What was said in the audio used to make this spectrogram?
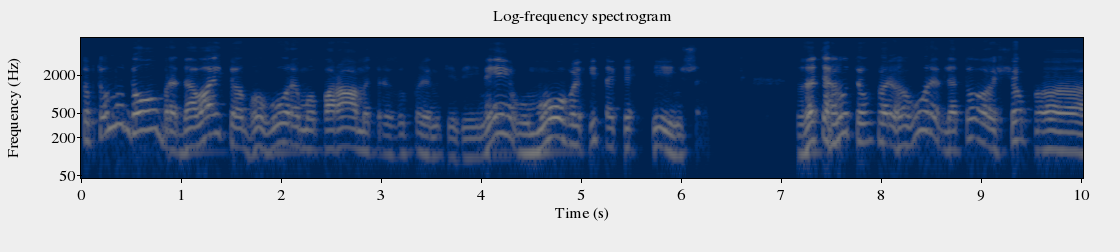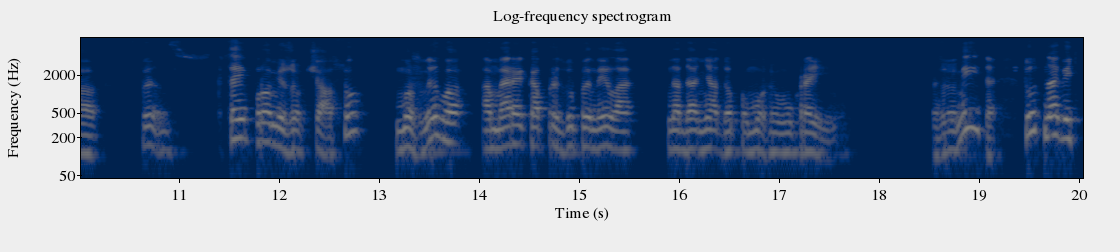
Тобто, ну добре, давайте обговоримо параметри зупинки війни, умови і таке інше. Затягнути в переговори для того, щоб е, в, цей проміжок часу, можливо, Америка призупинила надання допомоги Україні. Розумієте? Тут навіть,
